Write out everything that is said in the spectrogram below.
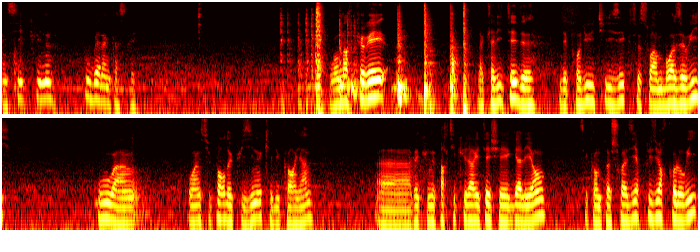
ainsi qu'une poubelle encastrée. Vous remarquerez la qualité des produits utilisés, que ce soit en boiserie ou un, support de cuisine qui est du coriandre. Euh, avec une particularité chez Galéon, c'est qu'on peut choisir plusieurs coloris,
